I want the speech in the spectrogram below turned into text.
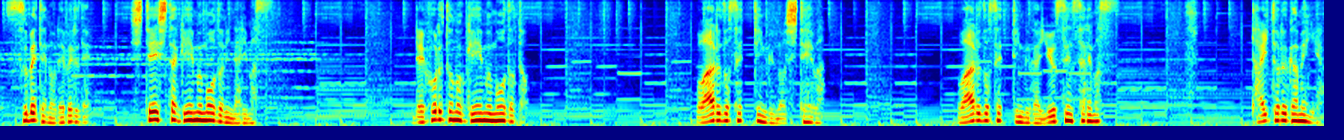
全てのレベルで指定したゲームモードになります。デフォルトのゲームモードとワールドセッティングの指定はワールドセッティングが優先されます。タイトル画面や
